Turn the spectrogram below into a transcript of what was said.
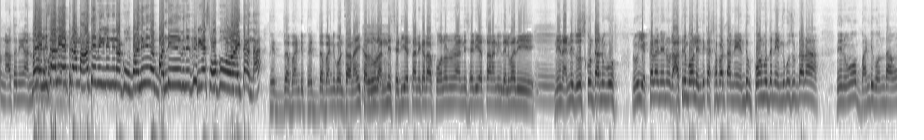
అన్న మరి ఎన్నిసార్లు చెప్పినా మాటే మిగిలింది నాకు. బండి మీద బండి మీద తిరిగే సోకు అవుతుందా పెద్ద బండి పెద్ద బండి కొంటానా? ఇక్కడ చూడు అన్ని సెడి చేస్తాను ఇక్కడ ఫోన్లో నుండి అన్ని సెడి చేస్తానని తెలియదు నేను అన్ని చూసుకుంటా నువ్వు. నువ్వు ఎక్కడ నేను రాత్రి బావులు ఎందుకు కష్టపడతాను? నేను ఎందుకు ఫోన్ ముద్ద నేను ఎందుకు కూర్చుంటానా? నేను బండి కొందాము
